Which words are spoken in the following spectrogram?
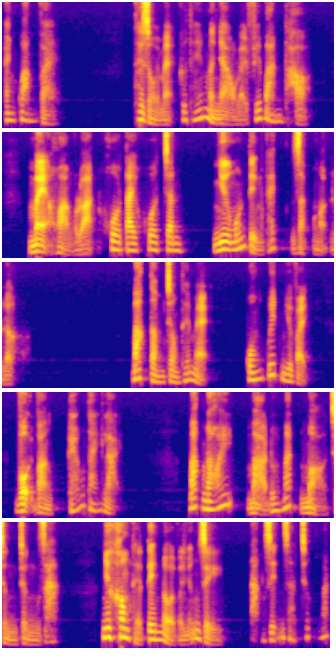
Anh Quang về. Thế rồi mẹ cứ thế mà nhào lại phía ban thờ. Mẹ hoảng loạn, khua tay khua chân, Như muốn tìm cách dập ngọn lửa. Bác Tâm trông thấy mẹ, Cuống quýt như vậy, Vội vàng kéo tay lại. Bác nói mà đôi mắt mở trừng trừng ra, Như không thể tin nổi vào những gì Đang diễn ra trước mắt.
